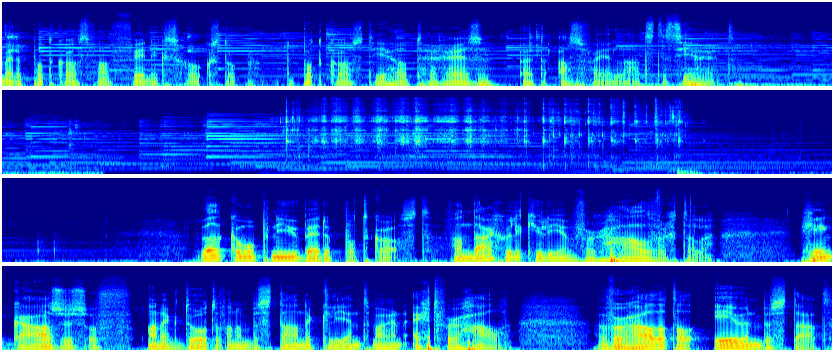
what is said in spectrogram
bij de podcast van Phoenix Rookstop, de podcast die je helpt herreizen uit de as van je laatste sigaret. Welkom opnieuw bij de podcast. Vandaag wil ik jullie een verhaal vertellen. Geen casus of anekdote van een bestaande cliënt, maar een echt verhaal. Een verhaal dat al eeuwen bestaat,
